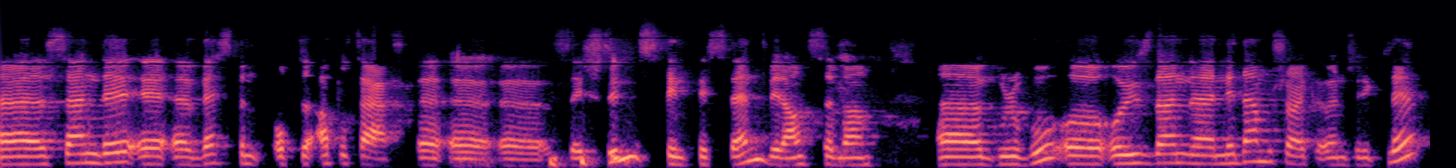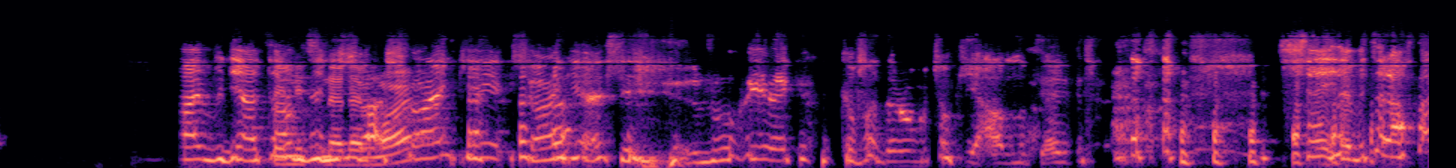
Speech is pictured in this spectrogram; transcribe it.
Ee, sen de e, e, Western of the Appletart e, e, e, seçtin. Stiltis'ten bir Amsterdam e, grubu. O, o yüzden e, neden bu şarkı öncelikle? Ay ya tam hani şu, şu, anki şu anki şey ruhi ve kafa durumu çok iyi anlatıyor. şey bir taraftan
